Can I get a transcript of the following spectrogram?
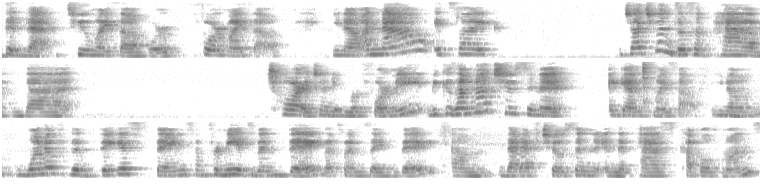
did that to myself or for myself. You know, and now it's like judgment doesn't have that charge anymore for me because I'm not choosing it against myself. You know, mm. one of the biggest things, and for me it's been big, that's why I'm saying big, um, that I've chosen in the past couple of months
